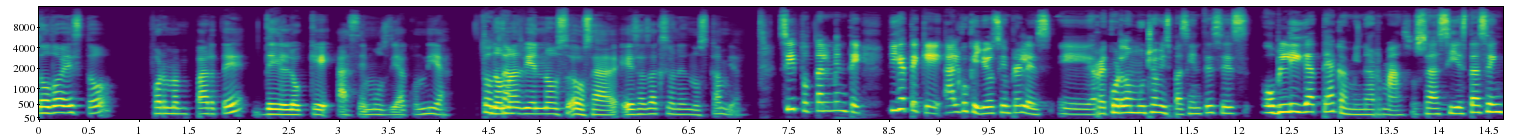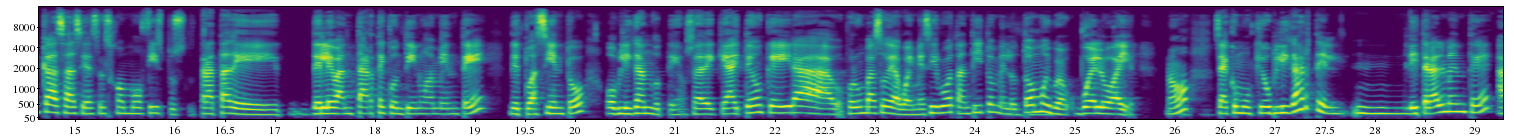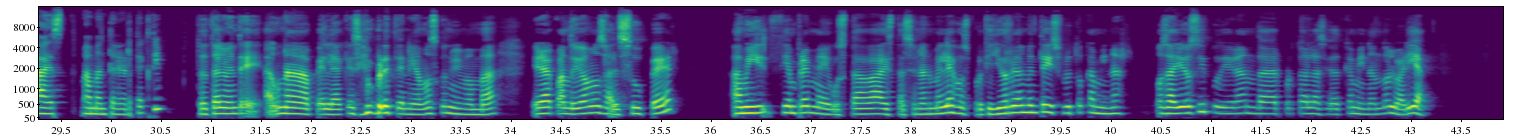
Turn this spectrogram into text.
todo esto forma parte de lo que hacemos día con día. No más bien nos, o sea, esas acciones nos cambian. Sí, totalmente. Fíjate que algo que yo siempre les eh, recuerdo mucho a mis pacientes es oblígate a caminar más. O sea, si estás en casa, si haces home office, pues trata de, de levantarte continuamente de tu asiento, obligándote. O sea, de que, ay, tengo que ir a por un vaso de agua y me sirvo tantito, me lo tomo y vuelvo a ir. ¿no? O sea, como que obligarte mm, literalmente a, a mantenerte activo. Totalmente. Una pelea que siempre teníamos con mi mamá era cuando íbamos al súper. A mí siempre me gustaba estacionarme lejos porque yo realmente disfruto caminar. O sea, yo si pudiera andar por toda la ciudad caminando, lo haría.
